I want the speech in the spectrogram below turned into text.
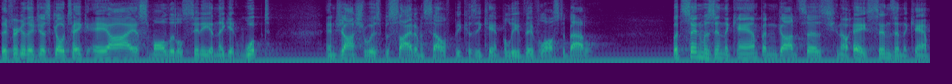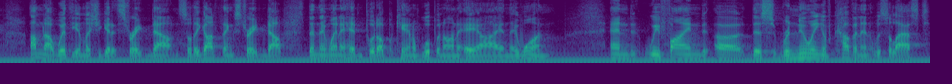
They figure they just go take Ai, a small little city, and they get whooped and Joshua is beside himself because he can't believe they've lost a battle. But sin was in the camp, and God says, you know, hey, sin's in the camp. I'm not with you unless you get it straightened out. And so they got things straightened out. Then they went ahead and put up a can of whooping on Ai, and they won. And we find uh, this renewing of covenant was the last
